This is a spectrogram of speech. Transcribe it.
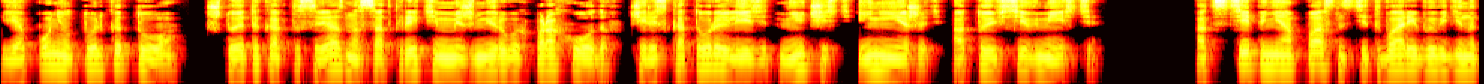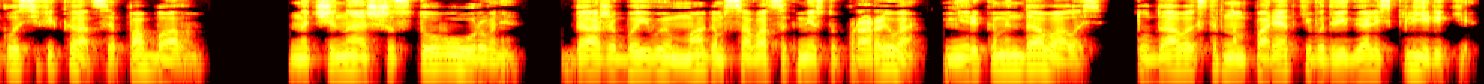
я понял только то, что это как-то связано с открытием межмировых проходов, через которые лезет нечисть и нежить, а то и все вместе. От степени опасности твари выведена классификация по баллам. Начиная с шестого уровня, даже боевым магам соваться к месту прорыва не рекомендовалось, туда в экстренном порядке выдвигались клирики,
